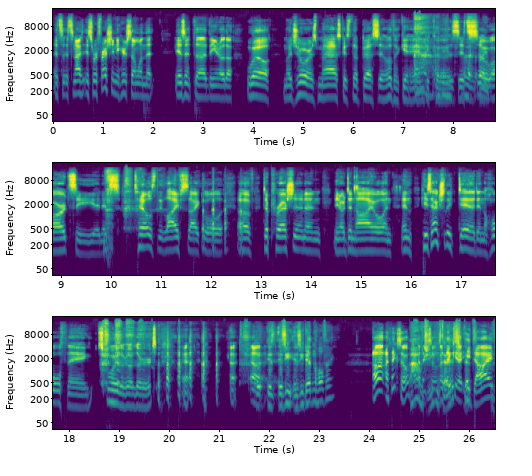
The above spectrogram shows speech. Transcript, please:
it's it's nice. It's refreshing to hear someone that isn't uh, the you know the well. Majora's Mask is the best Zelda game because uh, it's I so mean- artsy and it tells the life cycle of depression and you know denial and and he's actually dead in the whole thing. Spoiler alert. Uh, uh, uh, is is he is he dead in the whole thing? uh, I think so. I Oh, think so. geez, I think is- uh, he died,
